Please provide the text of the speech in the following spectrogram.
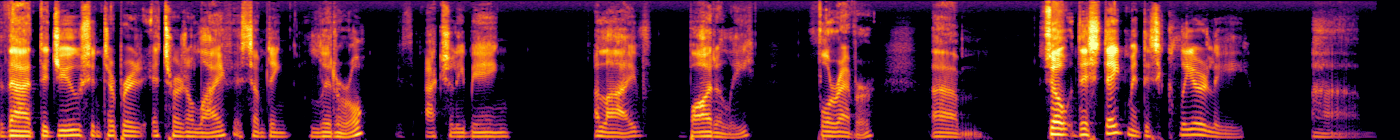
that the Jews interpret eternal life as something literal, it's actually being alive bodily forever. Um, so this statement is clearly, um,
